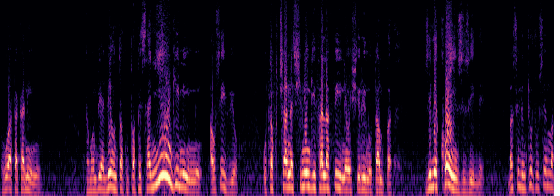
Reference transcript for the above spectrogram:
huwa ataka nini utamwambia leo nitakupa pesa nyingi mimi. Au sivyo utakuchana shilingi thalathini au ishirini utampa zile coins zile. Basi yule mtoto husema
